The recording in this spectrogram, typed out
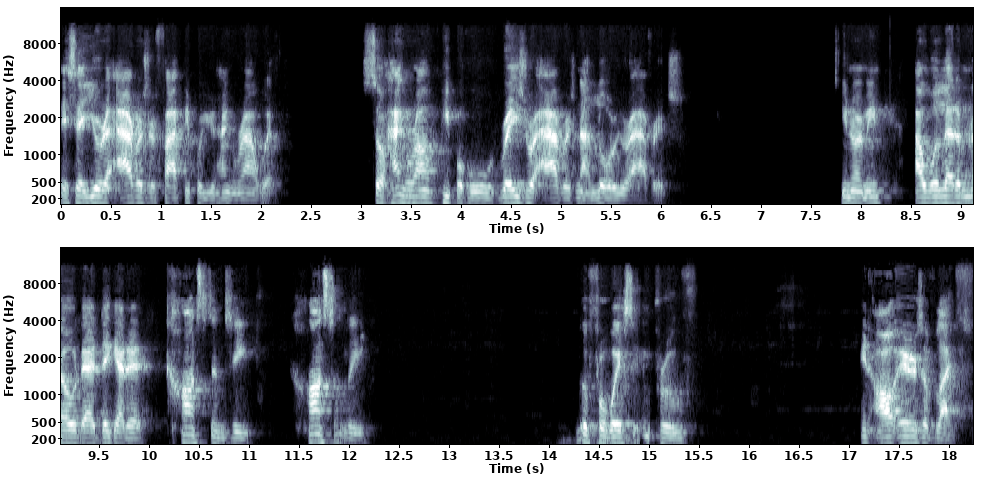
They say you're the average of five people you hang around with. So hang around people who raise your average, not lower your average. You know what I mean? I will let them know that they gotta constantly, constantly look for ways to improve in all areas of life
